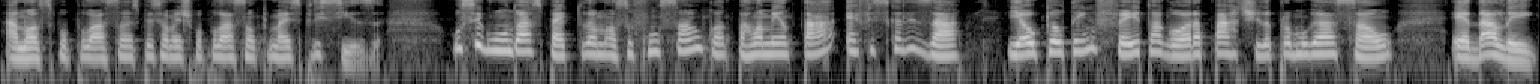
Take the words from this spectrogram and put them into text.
a nossa população, especialmente a população que mais precisa. O segundo aspecto da nossa função enquanto parlamentar é fiscalizar. E é o que eu tenho feito agora a partir da promulgação é, da lei,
